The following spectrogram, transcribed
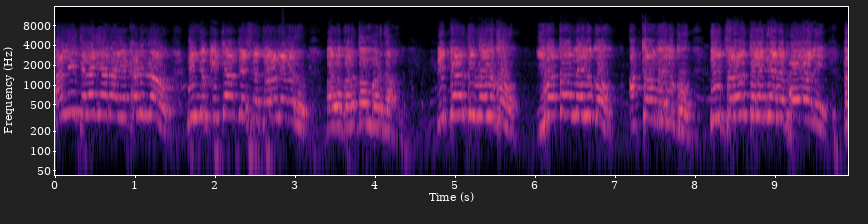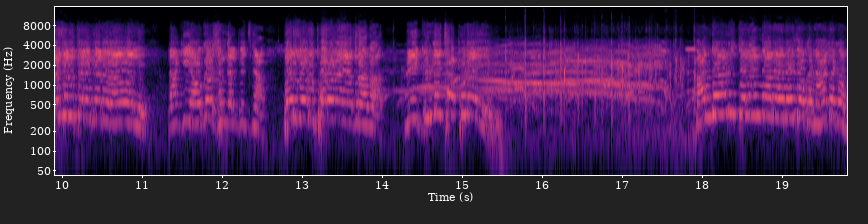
తల్లి తెలంగాణ ఎక్కడున్నావు? నిన్ను కిడ్నాప్ చేసిన దొరలు ఎవరు? వాళ్ళ భర్తం పడదాం. విద్యార్థి మేలుకో యువత మేలుకో అక్క మేలుకో. ఈ తరం తెలంగాణ రావాలి ప్రజలు తెలంగాణ రావాలి. నాకు ఈ అవకాశం కల్పించిన పొరుగోరు పోరాడ యాత్ర మీ గుండె చప్పుడై. బంగారు తెలంగాణ అనేది ఒక నాటకం.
